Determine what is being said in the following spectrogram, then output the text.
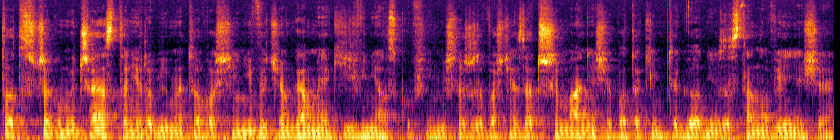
to, z czego my często nie robimy, to właśnie nie wyciągamy jakichś wniosków. I myślę, że właśnie zatrzymanie się po takim tygodniu, zastanowienie się,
